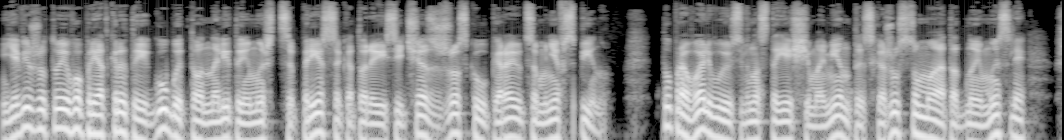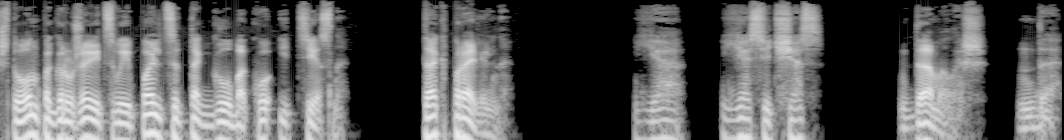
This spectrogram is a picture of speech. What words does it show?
Я вижу то его приоткрытые губы, то налитые мышцы пресса, которые сейчас жестко упираются мне в спину. То проваливаюсь в настоящий момент и схожу с ума от одной мысли, что он погружает свои пальцы так глубоко и тесно. Так правильно. Я... я сейчас... Да, малыш, да.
